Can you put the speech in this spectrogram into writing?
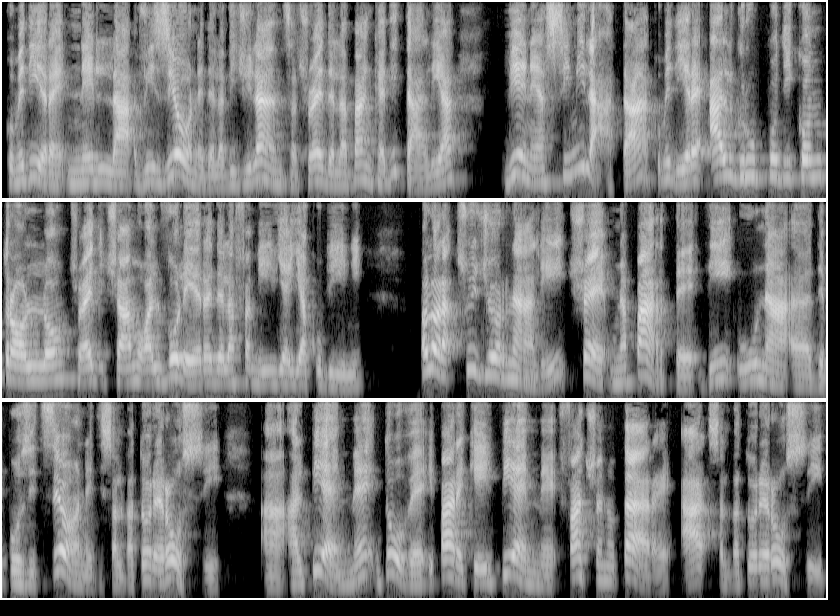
come dire, nella visione della vigilanza, cioè della Banca d'Italia, viene assimilata, come dire, al gruppo di controllo, cioè diciamo al volere della famiglia Jacobini. Allora, sui giornali c'è una parte di una eh, deposizione di Salvatore Rossi a, al PM dove pare che il PM faccia notare a Salvatore Rossi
